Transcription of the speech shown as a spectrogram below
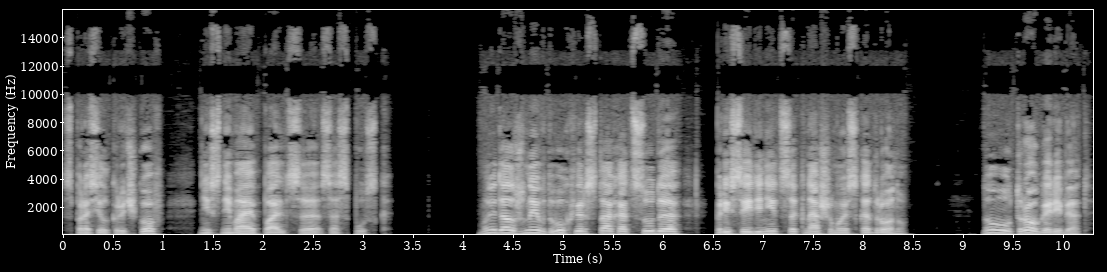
спросил Крючков, не снимая пальца со спуска. Мы должны в двух верстах отсюда присоединиться к нашему эскадрону. Ну, трогай, ребят.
